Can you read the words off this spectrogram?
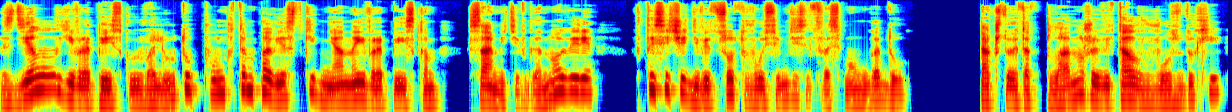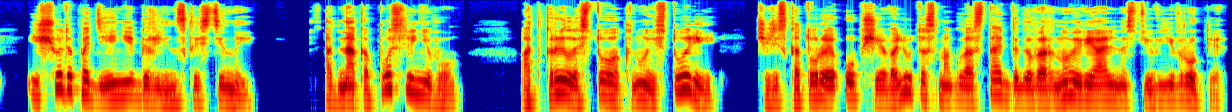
сделал европейскую валюту пунктом повестки дня на Европейском саммите в Ганновере в 1988 году. Так что этот план уже витал в воздухе еще до падения Берлинской стены. Однако после него открылось то окно истории, через которое общая валюта смогла стать договорной реальностью в Европе.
